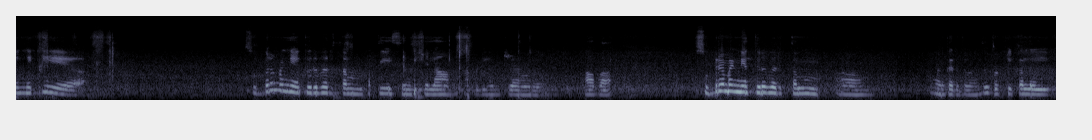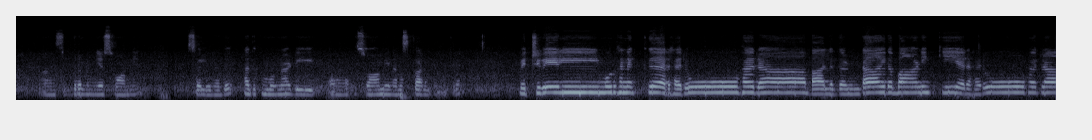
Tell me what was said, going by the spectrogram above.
இன்னைக்கு சுப்பிரமணிய திருவருத்தம் பத்தி சிந்திக்கலாம் அப்படின்ற ஒரு ஆவா. சுப்பிரமணிய திருவருத்தம் ஆஹ், ங்கிறது வந்து தொட்டிக்கலை சுப்பிரமணிய சுவாமி சொல்லுவது அதுக்கு முன்னாடி சுவாமி நமஸ்காரம் பண்ணிக்கிறேன். வெற்றிவேல் முருகனுக்கு அரஹரோஹரா பாலதண்டாயுத பாணிக்கு அரஹரோஹரா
